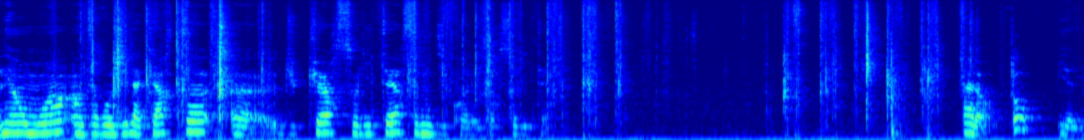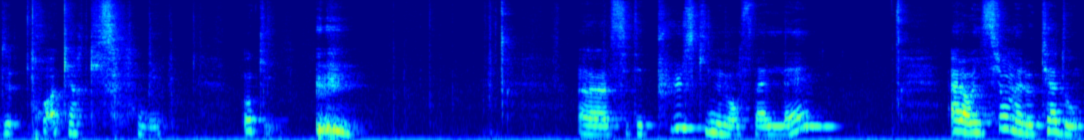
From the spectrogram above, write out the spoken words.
néanmoins interroger la carte euh, du cœur solitaire. Ça nous dit quoi le cœur solitaire? Alors, oh, il y a deux, trois cartes qui sont tombées. Ok. Euh, c'était plus qu'il ne m'en fallait. Alors ici, on a le cadeau.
